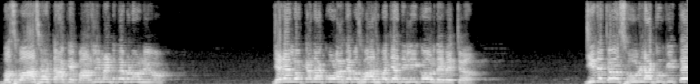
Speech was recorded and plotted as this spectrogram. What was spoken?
ਵਿਸ਼ਵਾਸ ਹਟਾ ਕੇ ਪਾਰਲੀਮੈਂਟ ਤੇ ਬਣਾਉਣੇ ਹੋ। ਜਿਹੜਾ ਲੋਕਾਂ ਦਾ ਘੋਲਾਂ ਤੇ ਵਿਸ਼ਵਾਸ ਵੱਜਿਆ ਦਿੱਲੀ ਘੋਲ ਦੇ ਵਿੱਚ, ਜਿਹਦੇ ਚੋਂ ਅਸੂਲ ਲਾਗੂ ਕੀਤੇ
